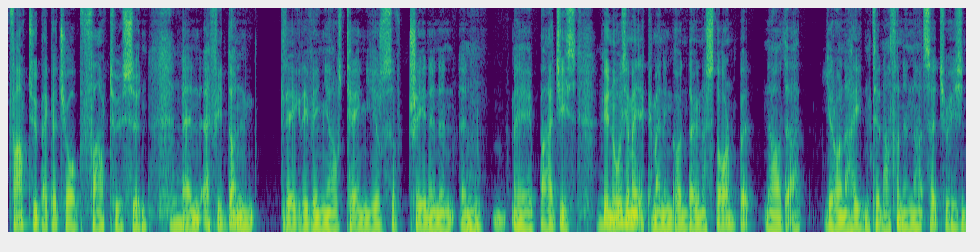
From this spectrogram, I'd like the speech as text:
far too big a job far too soon. Mm-hmm. And if he'd done Gregory Vignal's 10 years of training and, and mm-hmm. uh, badges. Mm-hmm. Who knows, he might have come in and gone down a storm, but no, that, you're on a hiding to nothing in that situation.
